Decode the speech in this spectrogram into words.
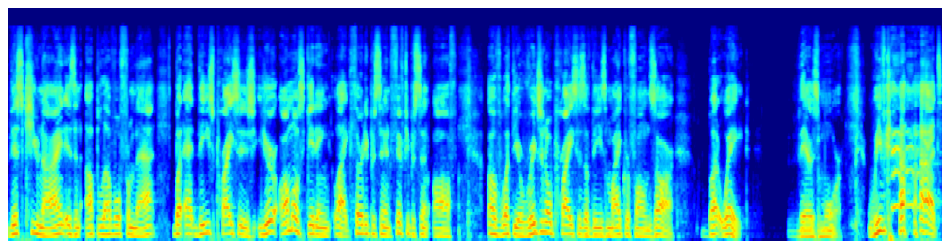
This Q9 is an up level from that, but at these prices, you're almost getting like 30%, 50% off of what the original prices of these microphones are. But wait there's more. We've got,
